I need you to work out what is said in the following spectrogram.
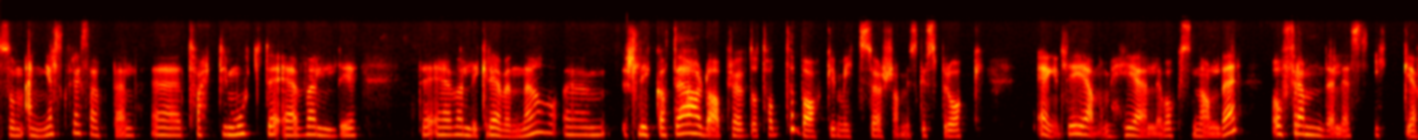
som engelsk, f.eks. Eh, tvert imot. Det er veldig, det er veldig krevende. Um, slik at jeg har da prøvd å ta tilbake mitt sørsamiske språk egentlig gjennom hele voksen alder og fremdeles ikke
